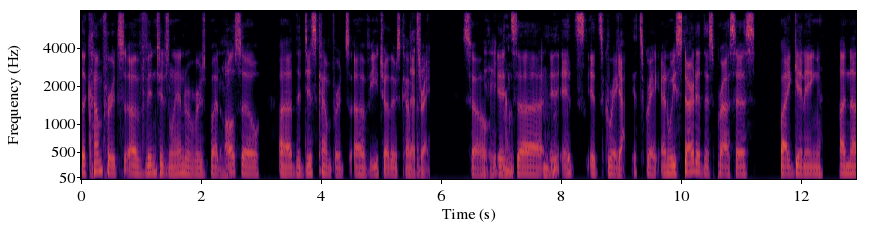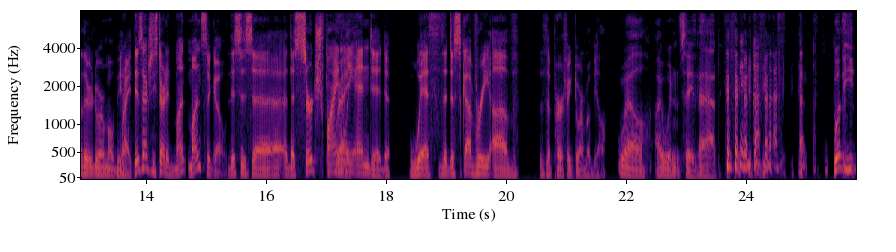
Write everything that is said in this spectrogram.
the comforts of vintage land rovers but mm-hmm. also uh, the discomforts of each other's company that's right so mm-hmm. it's uh mm-hmm. it, it's it's great. Yeah. It's great. And we started this process by getting another Dormobile. Right. This actually started mon- months ago. This is uh, uh the search finally right. ended with the discovery of the perfect Dormobile. Well, I wouldn't say that. well, you,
